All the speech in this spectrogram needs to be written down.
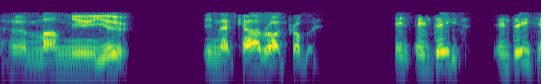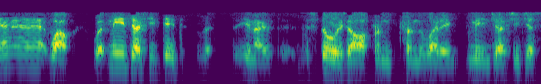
her mum knew you in that car ride, probably. In, indeed, indeed, yeah, yeah. Well, me and Josie did, you know, the stories are from from the wedding. Me and Josie just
